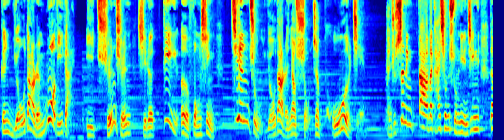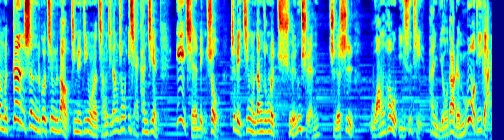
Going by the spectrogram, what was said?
跟犹大人莫底改以全权写了第二封信。监主犹大人要守着普尔节，感觉圣灵大大的开启我们属灵的眼睛，让我们更深能够进入到今天经文的场景当中，一起来看见，一起来领受。这里经文当中的全权，指的是王后以斯帖和犹大人莫迪改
